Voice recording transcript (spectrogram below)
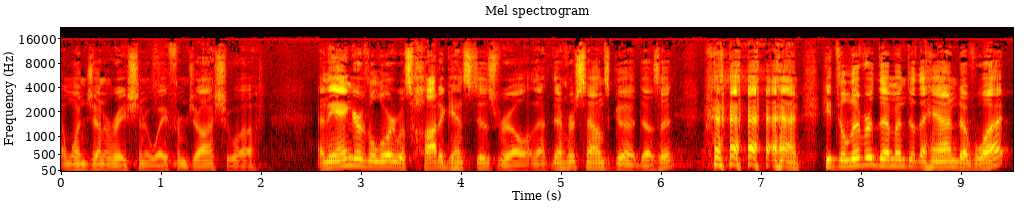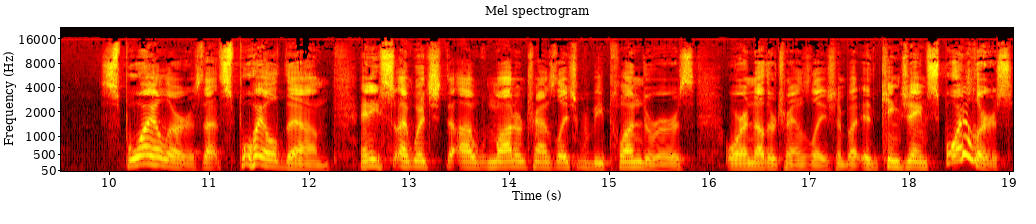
and one generation away from Joshua, and the anger of the Lord was hot against Israel. That never sounds good, does it? and he delivered them into the hand of what? Spoilers that spoiled them, and he, uh, which the uh, modern translation would be plunderers, or another translation, but in King James, spoilers.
